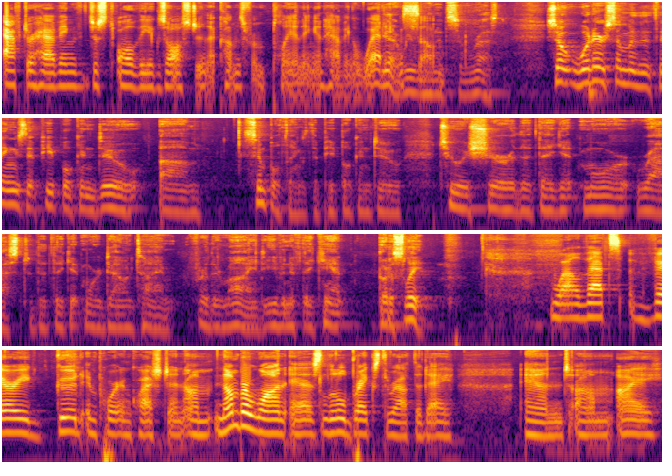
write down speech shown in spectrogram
after having just all the exhaustion that comes from planning and having a wedding. Yeah, we so. wanted some rest. So, what are some of the things that people can do? Um, simple things that people can do to assure that they get more rest, that they get more downtime for their mind, even if they can't go to sleep. Well, that's a very good, important question. Um, number one is little breaks throughout the day, and um, I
